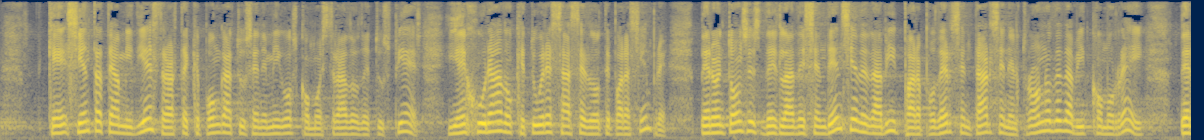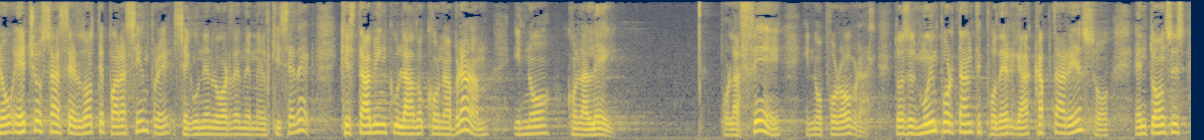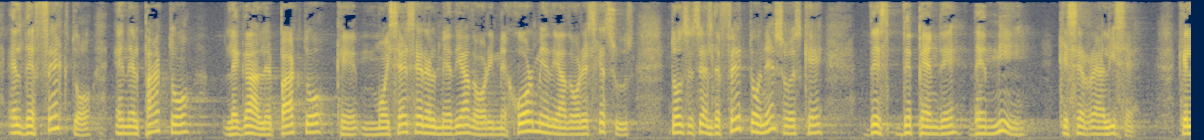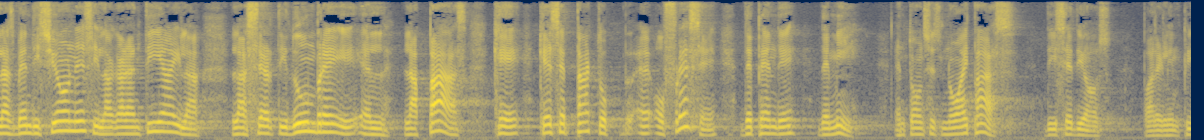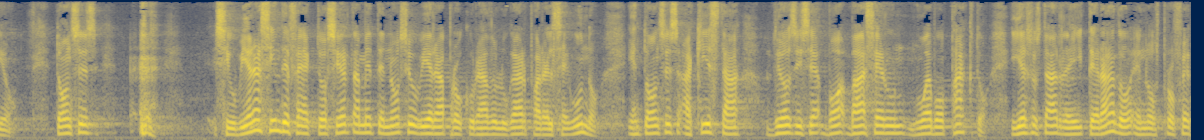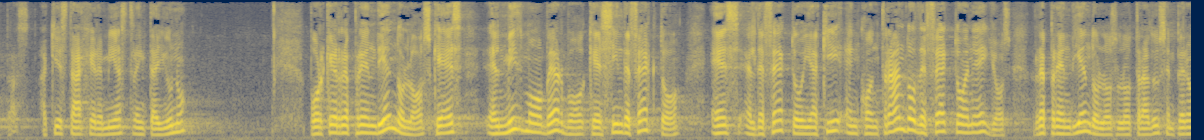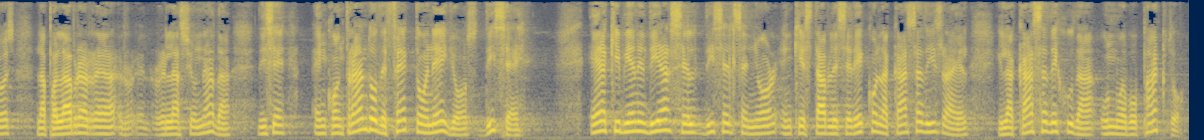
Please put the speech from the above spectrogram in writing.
que siéntate a mi diestra hasta que ponga a tus enemigos como estrado de tus pies. Y he jurado que tú eres sacerdote para siempre. Pero entonces, de la descendencia de David, para poder sentarse en el trono de David como rey, pero hecho sacerdote para siempre, según el orden de Melquisedec, que está vinculado con Abraham y no con la ley por la fe y no por obras. Entonces, es muy importante poder ya captar eso. Entonces, el defecto en el pacto legal, el pacto que Moisés era el mediador y mejor mediador es Jesús. Entonces, el defecto en eso es que depende de mí que se realice que las bendiciones y la garantía y la, certidumbre y la paz que, ese pacto eh, ofrece depende de mí. Entonces no hay paz, dice Dios, para el impío. Entonces, si hubiera sin defecto, ciertamente no se hubiera procurado lugar para el segundo. Entonces aquí está, Dios dice, va a ser un nuevo pacto. Y eso está reiterado en los profetas. Aquí está Jeremías 31 porque reprendiéndolos, que es el mismo verbo que sin defecto, es el defecto, y aquí encontrando defecto en ellos, reprendiéndolos lo traducen, pero es la palabra relacionada, dice, encontrando defecto en ellos, dice, He aquí vienen días, dice el Señor, en que estableceré con la casa de Israel y la casa de Judá un nuevo pacto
